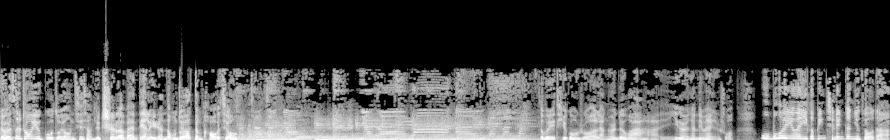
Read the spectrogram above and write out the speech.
有一次终于鼓足勇气想去吃了，发现店里人那么多，要等好久。子不语提供说，两个人对话哈，一个人跟另外一个人说：“我不会因为一个冰淇淋跟你走的。”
